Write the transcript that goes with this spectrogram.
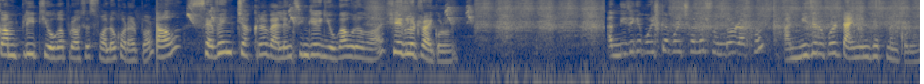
complete yoga process follow করার পর, তাও সেভেন চক্রা ব্যালেন্সিং যে ইয়োগাগুলো হয়, সেগুলো ট্রাই করুন। আর নিজেকে পরিষ্কার, পরিচ্ছন্ন, সুন্দর রাখুন। আর নিজের উপর টাইম ইনভেস্টমেন্ট করুন।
